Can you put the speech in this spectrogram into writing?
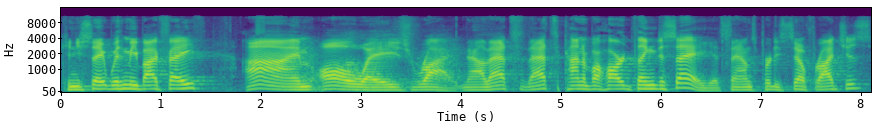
Can you say it with me by faith? I'm always right. Now that's that's kind of a hard thing to say. It sounds pretty self-righteous.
